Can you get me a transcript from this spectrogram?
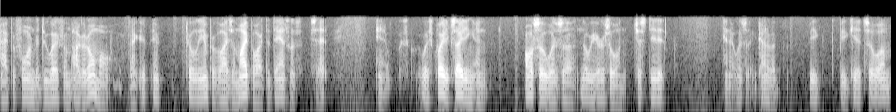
I performed a duet from Hagoromo. It, it totally improvised on my part. The dance was set, and it was, was quite exciting. And also was uh, no rehearsal and just did it, and it was a, kind of a big big hit. So um,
